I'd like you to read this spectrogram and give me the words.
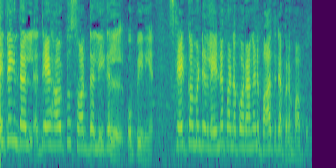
I think they have to sort the legal opinion state government இதுல என்ன பண்ண போறாங்கன்னு பார்த்துட்டு அப்புறம் பார்ப்போம்.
